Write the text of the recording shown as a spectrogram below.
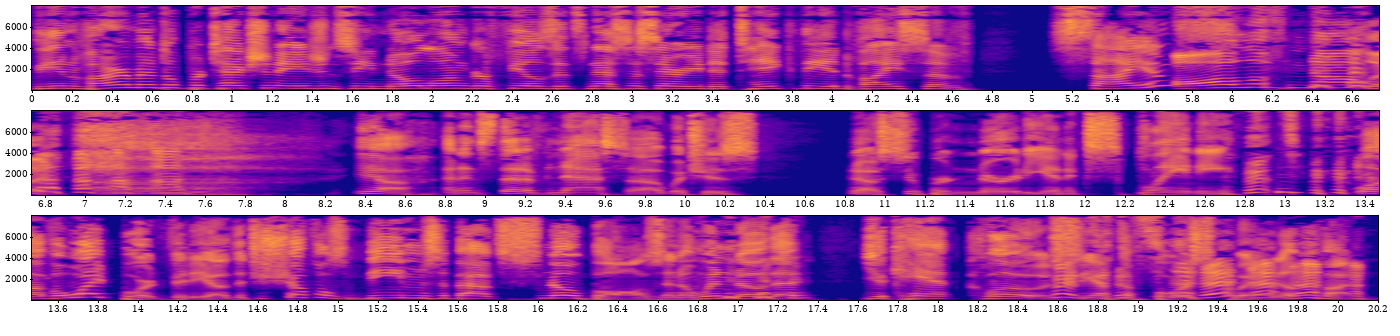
the Environmental Protection Agency no longer feels it's necessary to take the advice of science. All of knowledge. Ah, yeah, and instead of NASA, which is you know super nerdy and explainy, we'll have a whiteboard video that just shuffles memes about snowballs in a window that you can't close, so you have to force quit. It'll be fun.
